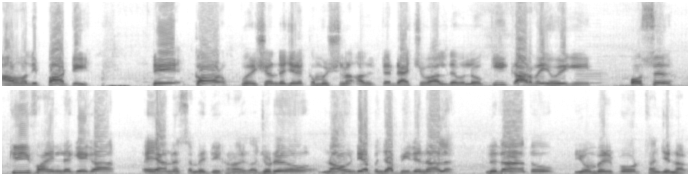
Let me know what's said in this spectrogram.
ਆਮ ਆਦਮੀ ਪਾਰਟੀ ਤੇ ਕਾਰਪੋਰੇਸ਼ਨ ਦੇ ਜਿਹੜੇ ਕਮਿਸ਼ਨਰ ਆਦਿਤਿਆ ਡੈਚਵਾਲ ਦੇ ਵੱਲੋਂ ਕੀ ਕਾਰਵਾਈ ਹੋਏਗੀ, ਉਸ ਕੀ ਫਾਈਨ ਲੱਗੇਗਾ, ਇਹ ਆਉਣ ਸਮੇਂ ਦੇਖਣਾ ਹੋਏਗਾ। ਜੁੜਿਓ ਨਾਓ ਇੰਡੀਆ ਪੰਜਾਬੀ ਦੇ ਨਾਲ, ਲੁਧਿਆਣਾ ਤੋਂ ਯੋਮਬੇ ਰਿਪੋਰਟ, ਸੰਜੇ ਨਾਲ।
